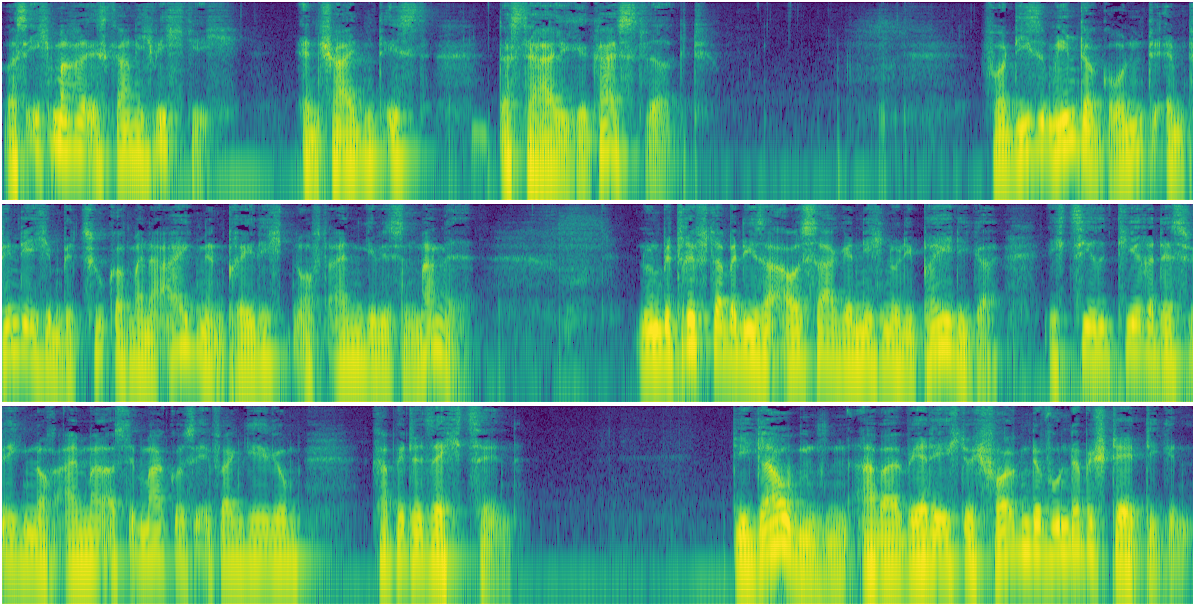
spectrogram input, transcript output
Was ich mache, ist gar nicht wichtig. Entscheidend ist, dass der Heilige Geist wirkt. Vor diesem Hintergrund empfinde ich in Bezug auf meine eigenen Predigten oft einen gewissen Mangel. Nun betrifft aber diese Aussage nicht nur die Prediger. Ich zitiere deswegen noch einmal aus dem Markus-Evangelium, Kapitel 16. Die Glaubenden aber werde ich durch folgende Wunder bestätigen.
